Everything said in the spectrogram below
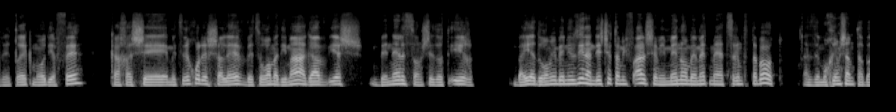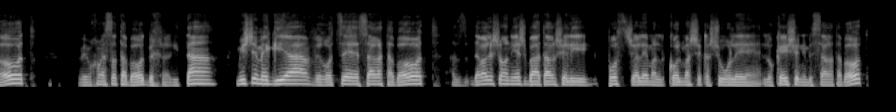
וטרק מאוד יפה, ככה שהם הצליחו לשלב בצורה מדהימה. אגב, יש בנלסון, שזאת עיר באי הדרומי בניו זילנד, יש את המפעל שממנו באמת מייצרים את הטבעות. אז הם מוכרים שם טבעות, והם יכולים לעשות טבעות בחריטה. מי שמגיע ורוצה שר הטבעות, אז דבר ראשון, יש באתר שלי פוסט שלם על כל מה שקשור ללוקיישנים בשר הטבעות,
